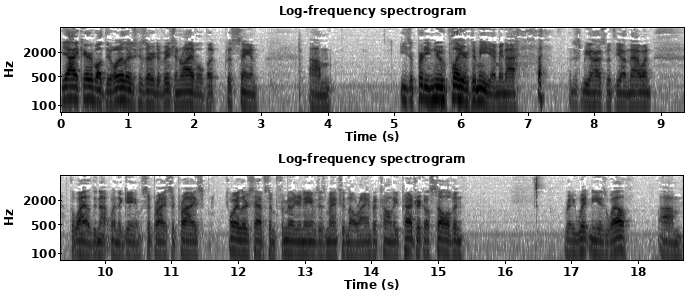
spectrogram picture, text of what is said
Yeah, I care about the Oilers because they're a division rival, but just saying. Um, he's a pretty new player to me. I mean, I, I'll just be honest with you on that one. The Wild did not win the game. Surprise, surprise. Oilers have some familiar names, as mentioned, though. Ryan Bertoni, Patrick O'Sullivan, Ray Whitney as well. Um,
